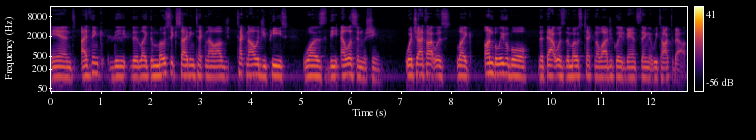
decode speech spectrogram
and I think the, the like the most exciting technology technology piece was the Ellison machine, which I thought was like unbelievable that that was the most technologically advanced thing that we talked about.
